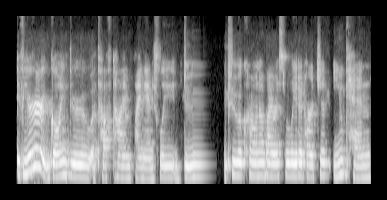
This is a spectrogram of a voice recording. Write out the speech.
if you're going through a tough time financially due to a coronavirus related hardship, you can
